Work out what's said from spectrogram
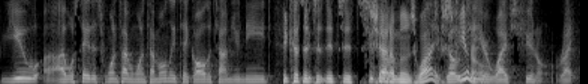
"You, I will say this one time and one time only. Take all the time you need Because it's it's it's Shadow go- Moon's wife's to go funeral. to your wife's funeral." Right.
